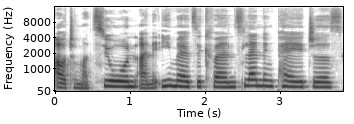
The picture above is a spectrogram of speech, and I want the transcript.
Automation, eine E-Mail-Sequenz, Landing-Pages,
